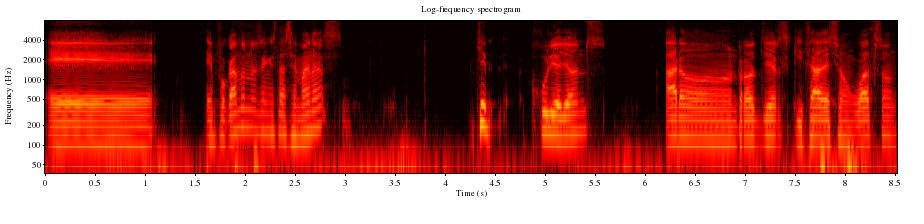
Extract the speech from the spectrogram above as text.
Eh, enfocándonos en estas semanas, Sí, Julio Jones, Aaron Rodgers, quizá Deshaun Watson.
